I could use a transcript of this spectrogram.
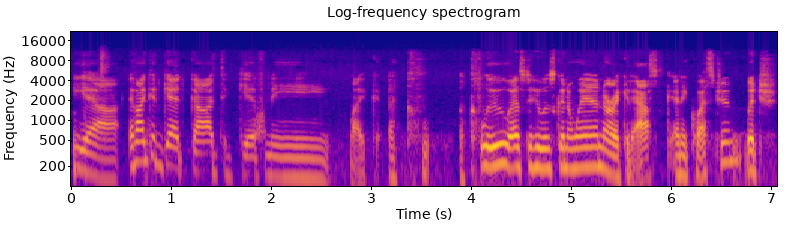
yeah, if I could get God to give me like a, cl- a clue as to who was going to win, or I could ask any question, which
